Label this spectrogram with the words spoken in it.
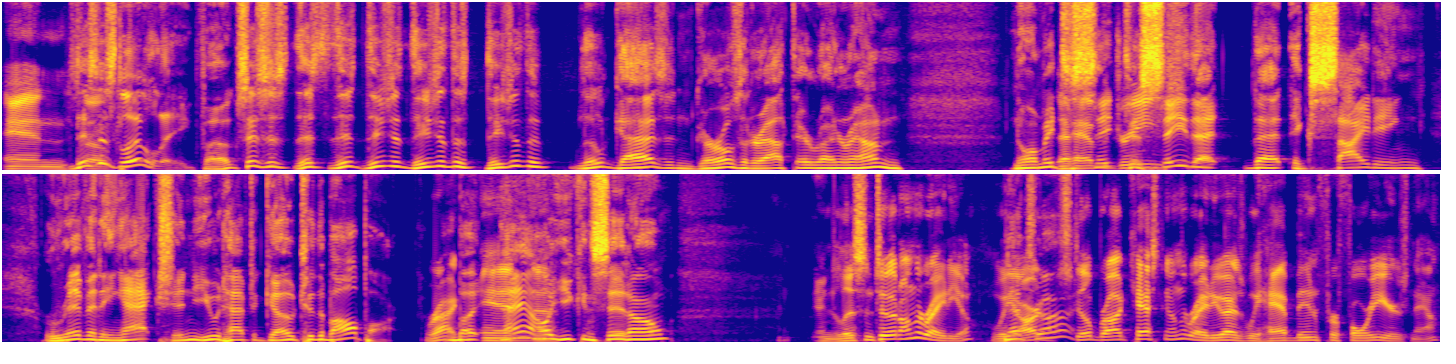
And This so- is little league, folks. This is this, this these are these are the these are the little guys and girls that are out there running around and normally to That have the see to see that that exciting, riveting action, you would have to go to the ballpark. Right. But And, now uh, you can sit home. and listen to it on the radio. We That's are right. still broadcasting on the radio as we have been for four years now.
